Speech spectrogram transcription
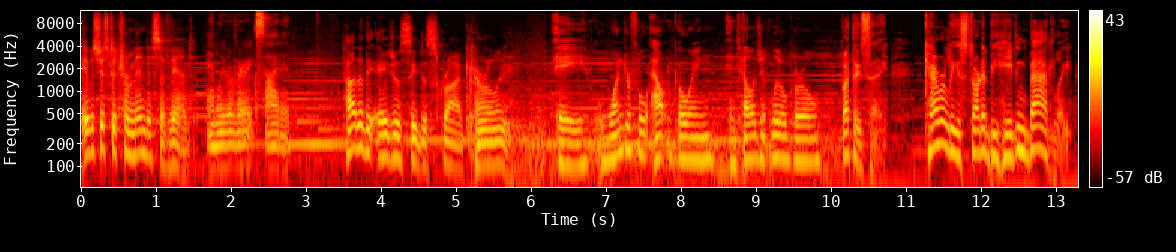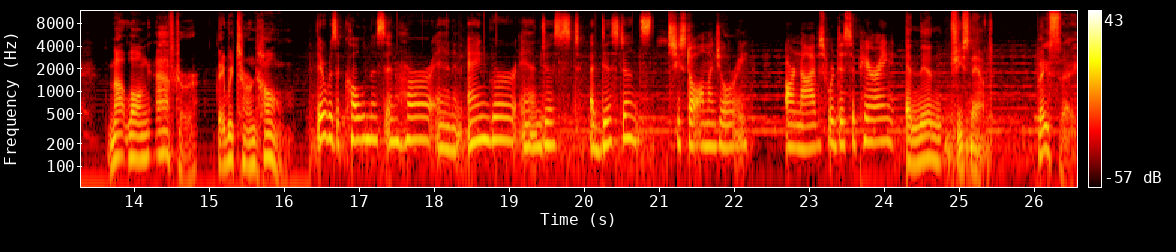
it was just a tremendous event. And we were very excited. How did the agency describe Carol Lee? A wonderful, outgoing, intelligent little girl. But they say Carol Lee started behaving badly not long after they returned home. There was a coldness in her and an anger and just a distance. She stole all my jewelry. Our knives were disappearing. And then She snapped. They say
